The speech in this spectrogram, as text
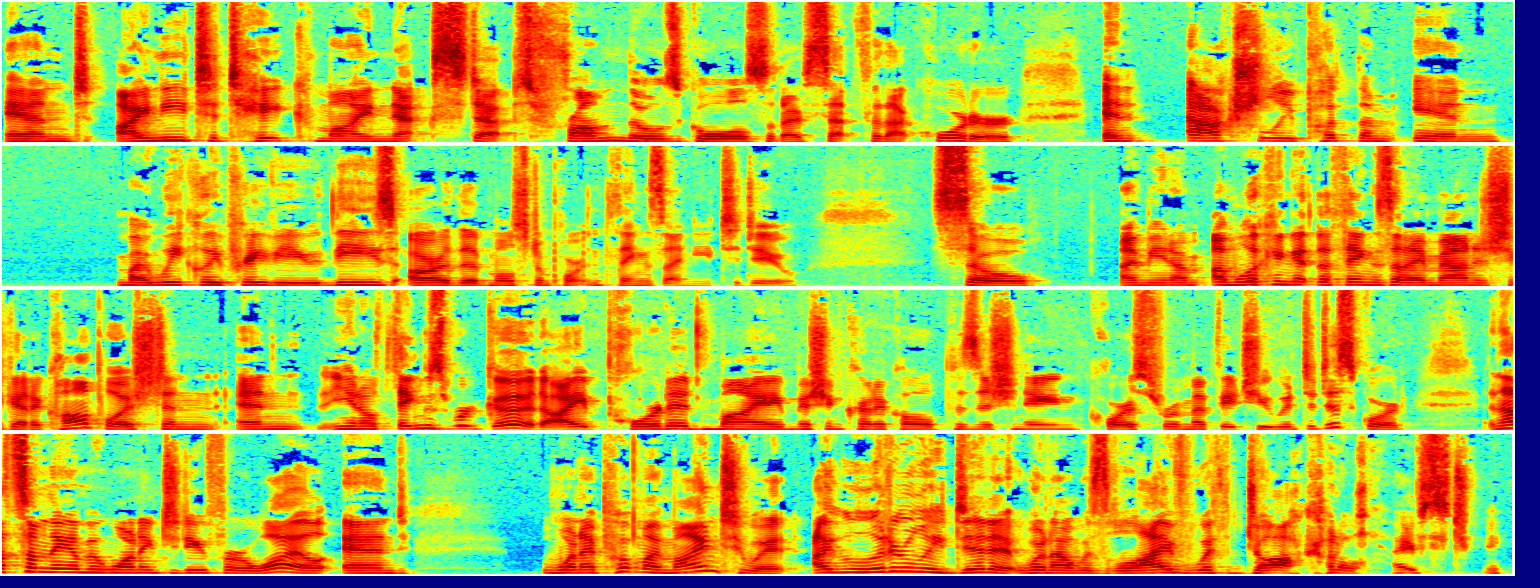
And I need to take my next steps from those goals that I've set for that quarter and actually put them in my weekly preview. These are the most important things I need to do. So, I mean, I'm, I'm looking at the things that I managed to get accomplished and, and, you know, things were good. I ported my mission critical positioning course from FHU into Discord. And that's something I've been wanting to do for a while. And when I put my mind to it, I literally did it when I was live with Doc on a live stream.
